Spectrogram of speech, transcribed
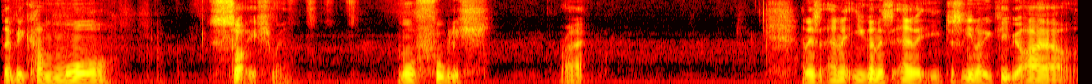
They become more sottish man, more foolish, right? And it's and it, you're gonna and it, just you know you keep your eye out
